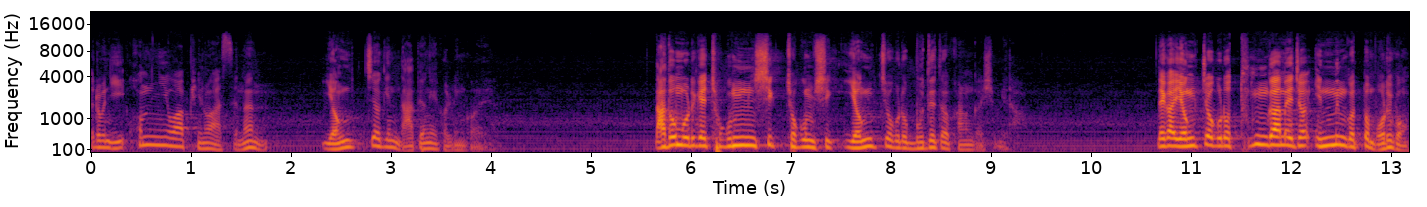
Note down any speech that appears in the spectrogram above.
여러분 이 홈리와 비노아스는 영적인 나병에 걸린 거예요. 나도 모르게 조금씩 조금씩 영적으로 무뎌져 가는 것입니다. 내가 영적으로 둔감해져 있는 것도 모르고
